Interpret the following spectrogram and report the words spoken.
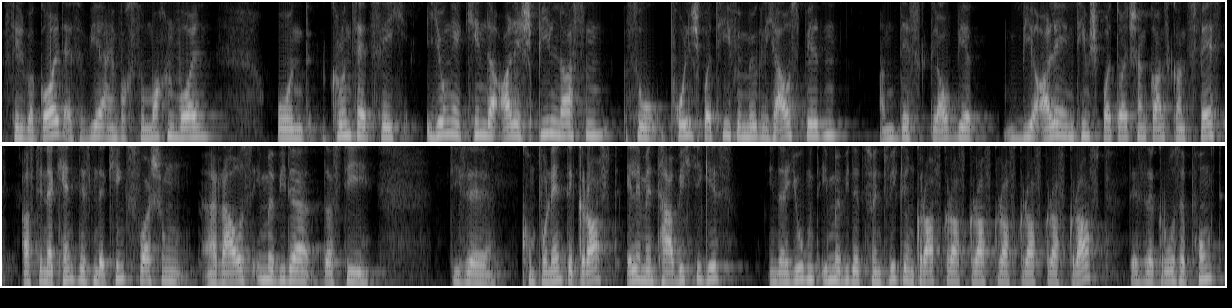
Silber, Gold, also wir einfach so machen wollen und grundsätzlich junge Kinder alle spielen lassen, so polysportiv wie möglich ausbilden. Und das glauben wir, wir alle im Teamsport Deutschland ganz, ganz fest. Aus den Erkenntnissen der Kings-Forschung heraus immer wieder, dass die, diese Komponente Kraft elementar wichtig ist, in der Jugend immer wieder zu entwickeln. Kraft, Kraft, Kraft, Kraft, Kraft, Kraft, Kraft. Das ist ein großer Punkt.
